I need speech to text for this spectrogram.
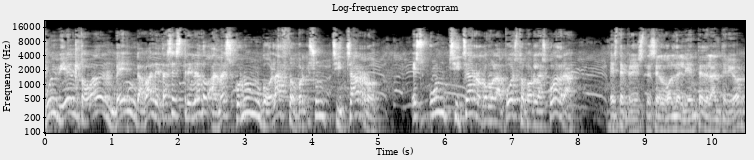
Muy bien, Tobán. Venga, vale, te has estrenado además con un golazo, porque es un chicharro. Es un chicharro como lo ha puesto por la escuadra. Este, pero este es el gol del diente del anterior.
